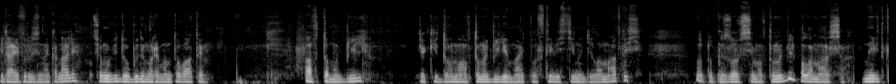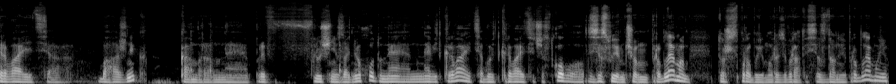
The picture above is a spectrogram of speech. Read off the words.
Вітаю, друзі, на каналі. В цьому відео будемо ремонтувати автомобіль. Як відомо, автомобілі мають властивість іноді ламатись. Ну, тут не зовсім автомобіль поламався. Не відкривається багажник. Камера не при включенні заднього ходу не, не відкривається або відкривається частково. З'ясуємо, в чому проблема. Тож спробуємо розібратися з даною проблемою.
